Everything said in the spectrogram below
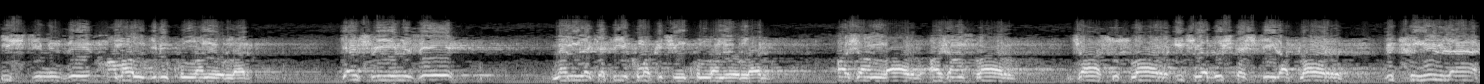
İşçimizi hamal gibi kullanıyorlar. Gençliğimizi memleketi yıkmak için kullanıyorlar. Ajanlar, ajanslar, casuslar, iç ve dış teşkilatlar bütünüyle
